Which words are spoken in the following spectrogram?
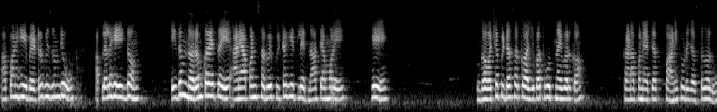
आपण हे बॅटर भिजवून घेऊ. आपल्याला हे एकदम एकदम नरम करायचं आहे आणि आपण सर्व पिठं घेतलेत ना त्यामुळे हे गव्हाच्या पिठासारखं अजिबात होत नाही बरं का. कारण आपण याच्यात पाणी थोडं जास्त घालू.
